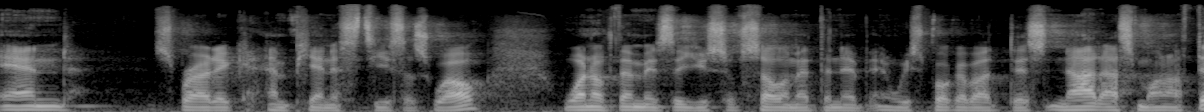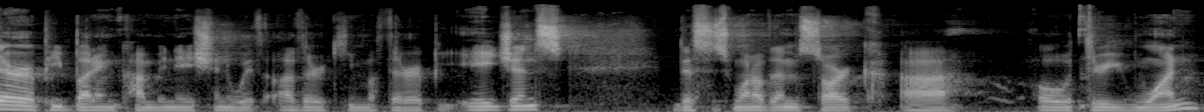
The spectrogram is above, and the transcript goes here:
and sporadic MPNSTs as well. One of them is the use of selumetinib, and we spoke about this not as monotherapy, but in combination with other chemotherapy agents. This is one of them, SARC uh, 031.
